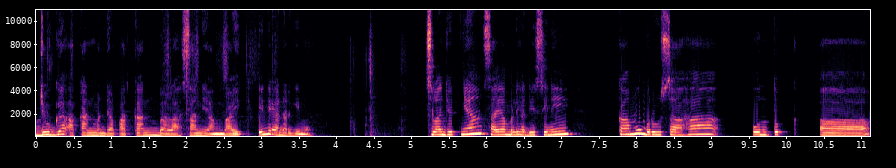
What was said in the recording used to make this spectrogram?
juga akan mendapatkan balasan yang baik. Ini energimu. Selanjutnya, saya melihat di sini kamu berusaha untuk uh,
